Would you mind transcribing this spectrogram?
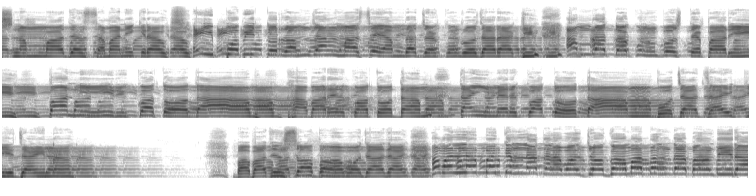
ইসলাম মাদান সামানিকরাও এই পবিত্র রমজান মাসে আমরা যখন রোজা রাখি, আমরা তখন বুঝতে পারি, পানির কত দাম, খাবারের কত দাম, টাইমের কত দাম, বোঝা যায় কি যায় না? বাবাজি সব বোঝা যায়। আমার বলছো আমার বান্দা, বান্দিরা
